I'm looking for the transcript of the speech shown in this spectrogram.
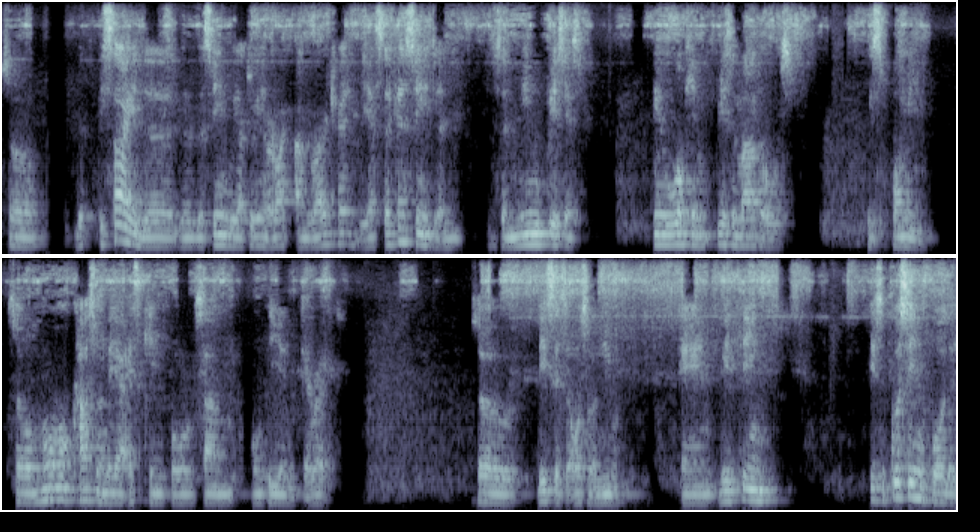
So the, beside the, the, the, thing we are doing right on right track, the second thing is a, is a new business, new working business models is forming. So more customers they are asking for some ODM direct. So this is also new, and we think it's a good thing for the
